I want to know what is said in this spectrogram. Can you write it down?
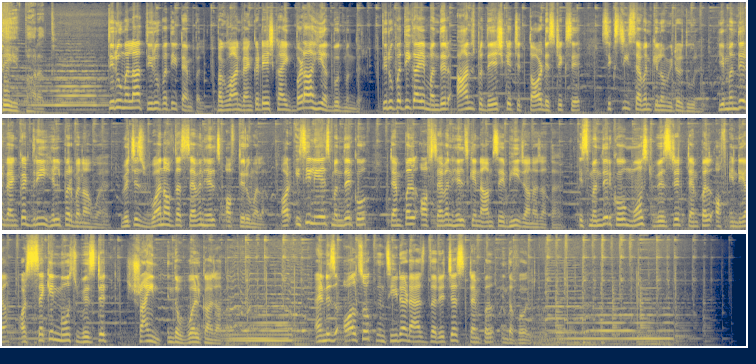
देव Bharat. Tirumala Tirupati temple भगवान वेंकटेश का एक बड़ा ही अद्भुत मंदिर। तिरुपति का ये मंदिर आंध्र प्रदेश के चित्तौड़ डिस्ट्रिक्ट से 67 किलोमीटर दूर है। ये मंदिर वेंकटद्री हिल पर बना हुआ है which is one of the seven hills of Tirumala. और इसीलिए इस मंदिर को टेंपल ऑफ़ सेवन हिल्स के नाम से भी जाना जाता है। इस मंदिर को most visited temple of India और second most visited shrine in the world कहा जाता है। and is also considered as the richest temple in the world.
